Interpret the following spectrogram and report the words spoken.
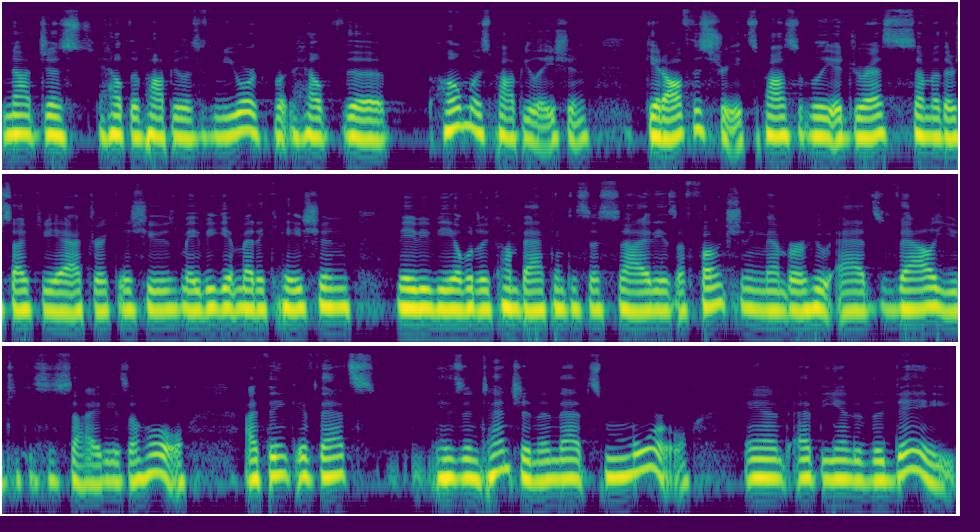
not just help the populace of New York, but help the homeless population get off the streets, possibly address some of their psychiatric issues, maybe get medication, maybe be able to come back into society as a functioning member who adds value to the society as a whole. I think if that's his intention, then that's moral. And at the end of the day,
